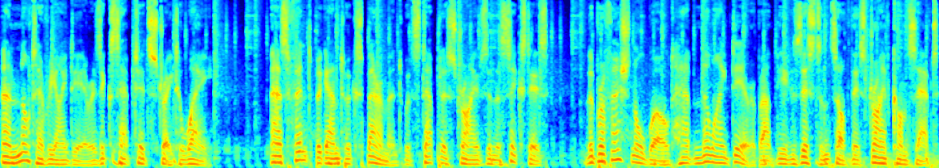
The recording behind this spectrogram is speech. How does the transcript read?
and not every idea is accepted straight away. As Fendt began to experiment with stepless drives in the 60s, the professional world had no idea about the existence of this drive concept.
